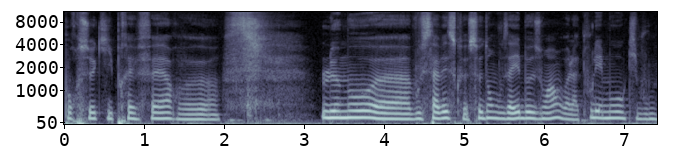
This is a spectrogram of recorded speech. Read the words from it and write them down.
pour ceux qui préfèrent euh, le mot euh, vous savez ce, que, ce dont vous avez besoin, voilà, tous les mots qui vous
